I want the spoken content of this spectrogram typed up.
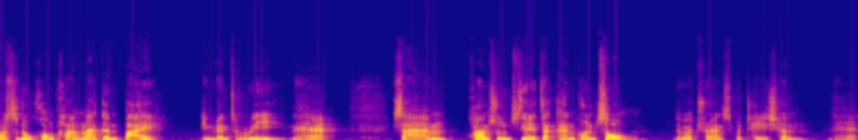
วัสดุคงคลังมากเกินไป inventory นะฮะ 3. ความสูญเสียจากการขนส่ง หรือว่า transportation นะฮะ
